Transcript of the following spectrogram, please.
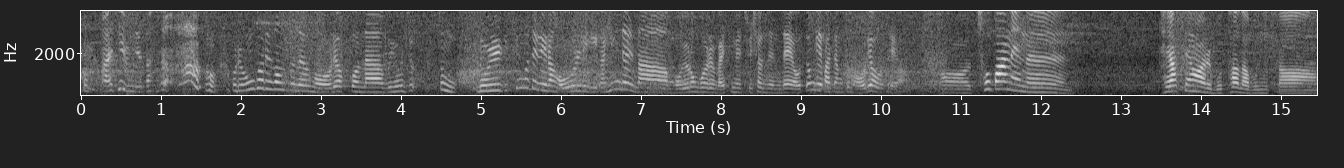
아닙니다. 어, 우리 홍소리 선수는 뭐 어렵거나 뭐 요즘 좀 놀 친구들이랑 어울리기가 힘들다 뭐 이런 거를 말씀해 주셨는데 어떤 게 가장 좀 어려우세요? 어, 초반에는 대학 생활을 못 하다 보니까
